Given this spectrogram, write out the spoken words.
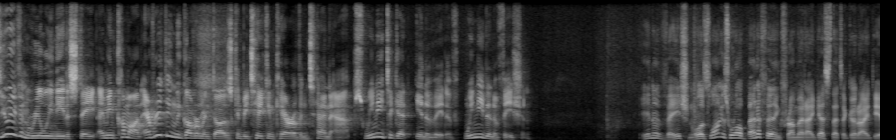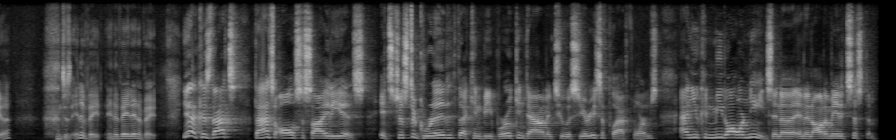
do you even really need a state? I mean, come on, everything the government does can be taken care of in 10 apps. We need to get innovative. We need innovation. Innovation. Well, as long as we're all benefiting from it, I guess that's a good idea. just innovate, innovate, innovate. Yeah, cuz that's that's all society is. It's just a grid that can be broken down into a series of platforms and you can meet all our needs in a in an automated system.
